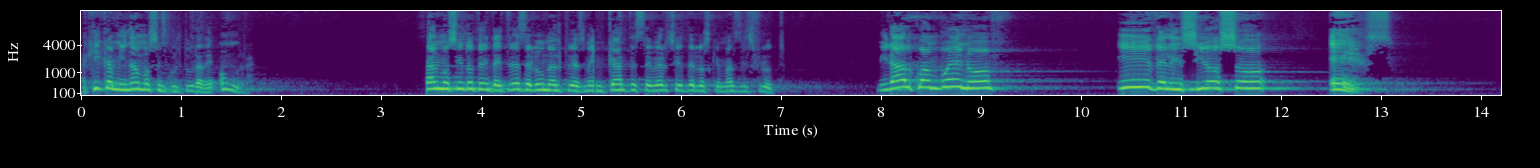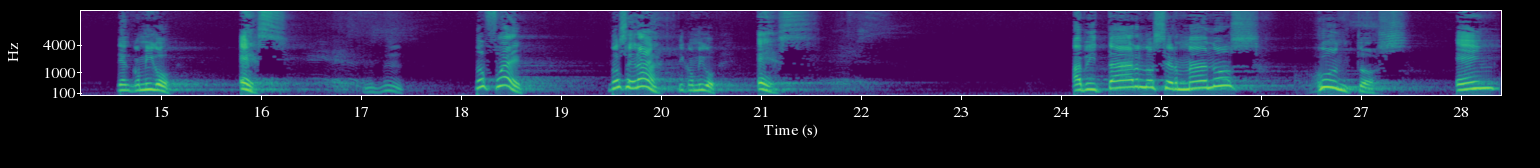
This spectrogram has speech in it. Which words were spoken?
Aquí caminamos en cultura de honra. Salmo 133 del 1 al 3. Me encanta este verso y es de los que más disfruto. Mirad cuán bueno y delicioso es. Bien conmigo, es. No fue, no será. Di conmigo, es. Habitar los hermanos juntos en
